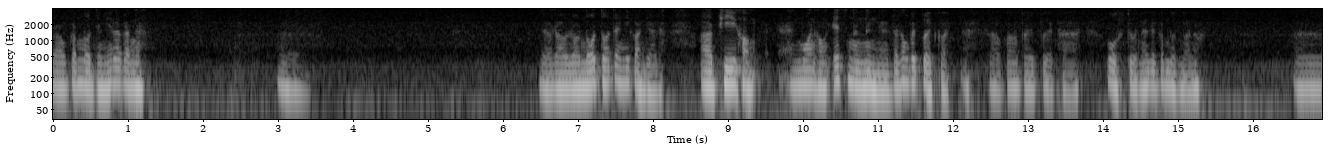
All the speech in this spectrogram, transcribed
เรากำหนดอย่างนี้แล้วกันนะ เดี๋ยวเราเราโน้ตโน้ตอันนี้ก่อนเดี๋ยวนะอ่า P ของมวลของ S หนึ่งหนึ่งเนี่ยจะต้องไปเปิดก่อนอะเราก็ไปเปิดหา โอ้โจทย์น่าจะกำหนดมาเนาะเออ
